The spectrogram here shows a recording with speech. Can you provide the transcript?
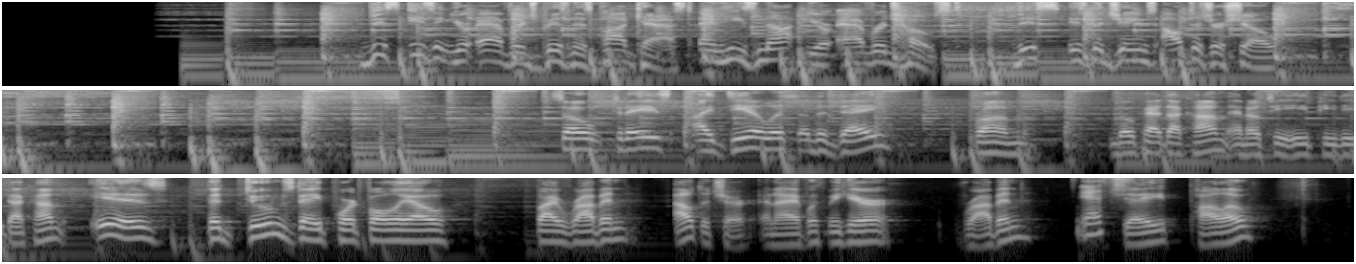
This isn't your average business podcast, and he's not your average host. This is the James Altucher Show. So today's idea list of the day from notepd.com, N-O-T-E-P-D.com, is the Doomsday Portfolio by Robyn Altucher. And I have with me here Robyn Yes. Jay Paolo.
